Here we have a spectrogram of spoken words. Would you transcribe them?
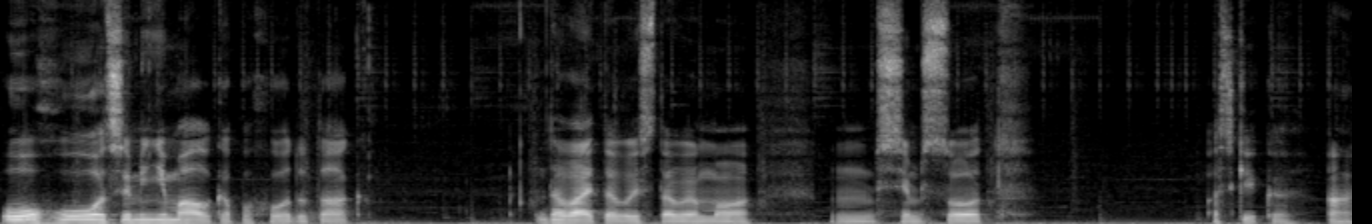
Ого, це мінімалка, походу, так. Давайте виставимо м, 700. А скільки? А.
